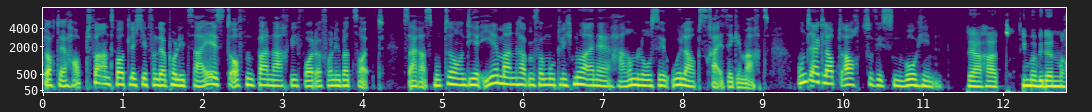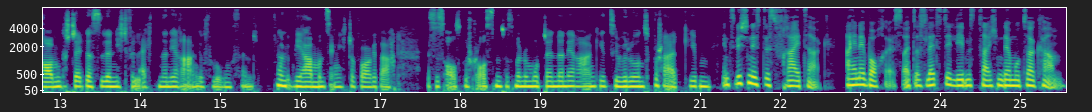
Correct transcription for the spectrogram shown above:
Doch der Hauptverantwortliche von der Polizei ist offenbar nach wie vor davon überzeugt. Sarahs Mutter und ihr Ehemann haben vermutlich nur eine harmlose Urlaubsreise gemacht. Und er glaubt auch zu wissen, wohin. Der hat immer wieder in den Raum gestellt, dass sie dann nicht vielleicht in den Iran geflogen sind. Und wir haben uns eigentlich davor gedacht, es ist ausgeschlossen, dass meine Mutter in den Iran geht. Sie würde uns Bescheid geben. Inzwischen ist es Freitag, eine Woche, seit das letzte Lebenszeichen der Mutter kam.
